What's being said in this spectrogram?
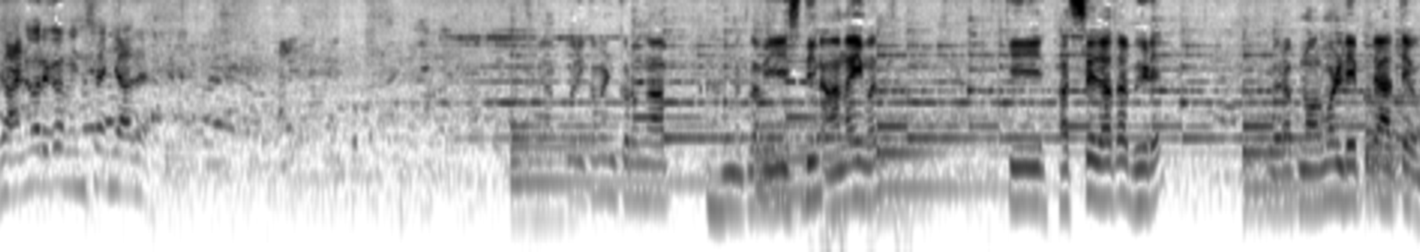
जानवर का इंसान ज़्यादा है। मैं आपको रिकमेंड करूँगा आप मतलब ये इस दिन आना ही मत कि हद से ज़्यादा भीड़ है। अगर आप नॉर्मल डे पे आते हो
